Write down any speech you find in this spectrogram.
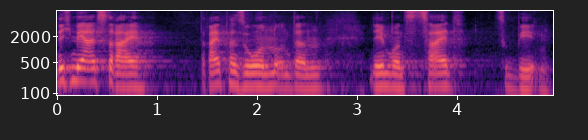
Nicht mehr als drei, drei Personen und dann nehmen wir uns Zeit zu beten.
